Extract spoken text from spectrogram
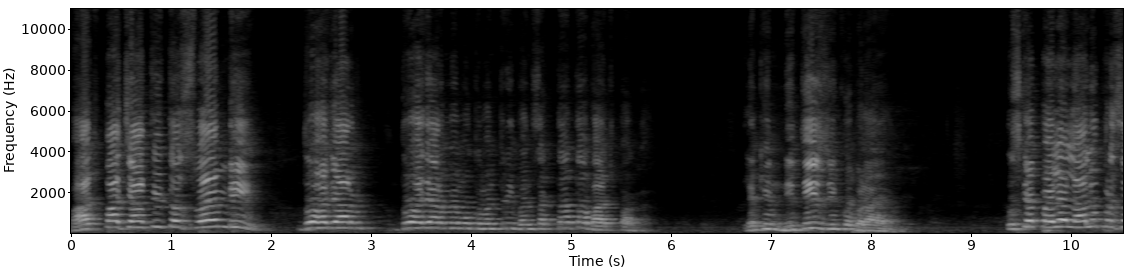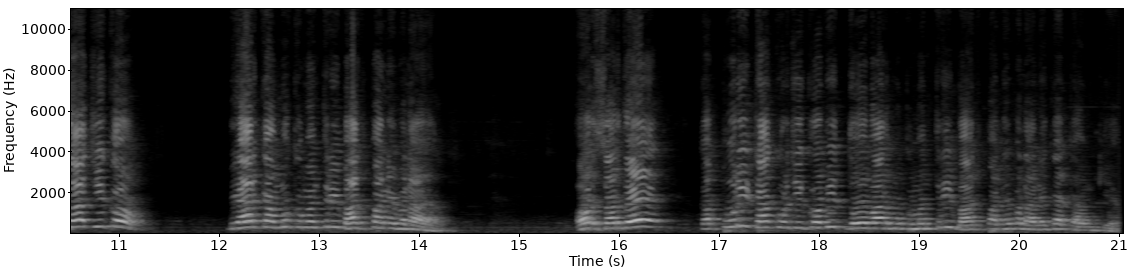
भाजपा चाहती तो स्वयं भी 2000 2000 में मुख्यमंत्री बन सकता था भाजपा का। लेकिन नीतीश जी को बढ़ाया। उसके पहले लालू प्रसाद जी को बिहार का मुख्यमंत्री भाजपा ने बनाया। और सरदे कर्पूरी ठाकुर जी को भी दो बार मुख्यमंत्री भाजपा ने बनाने का काम किया।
